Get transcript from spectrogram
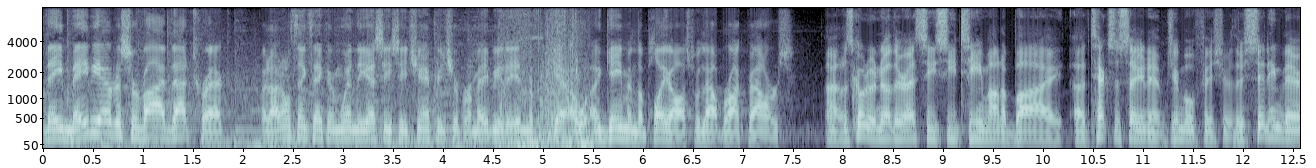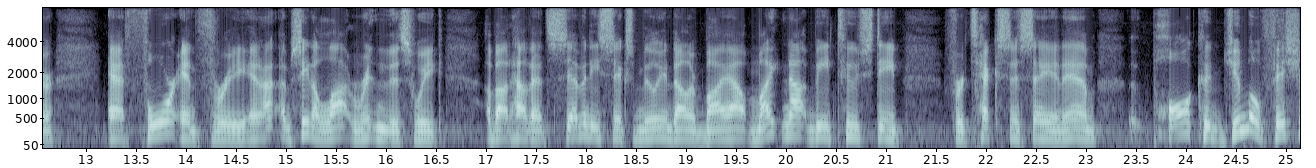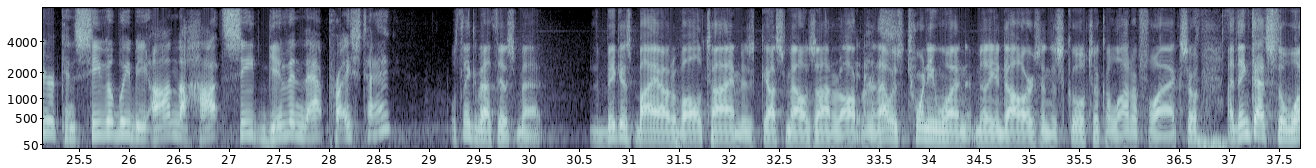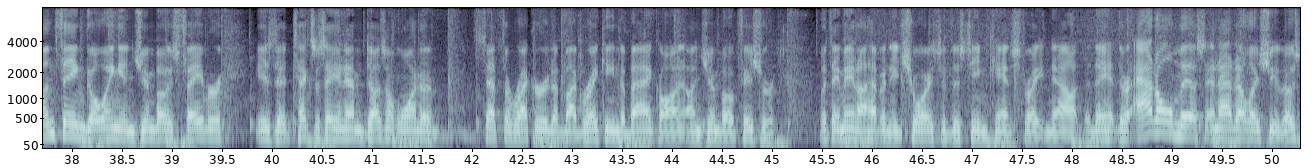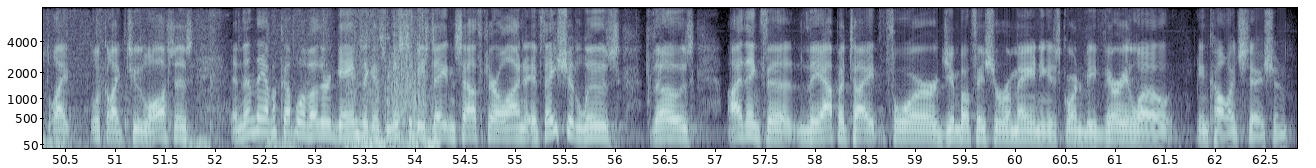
They may be able to survive that trek, but I don't think they can win the SEC championship or maybe in the, a game in the playoffs without Brock Bowers. All right, let's go to another SEC team out of bye, uh, Texas A&M, Jimbo Fisher. They're sitting there at four and three, and I, I'm seeing a lot written this week about how that $76 million buyout might not be too steep for Texas A&M. Paul, could Jimbo Fisher conceivably be on the hot seat given that price tag? Well, think about this, Matt. The biggest buyout of all time is Gus Malzahn at Auburn, and that was $21 million, and the school took a lot of flack. So I think that's the one thing going in Jimbo's favor is that Texas A&M doesn't want to set the record by breaking the bank on, on Jimbo Fisher but they may not have any choice if this team can't straighten out. They, they're at Ole Miss and at LSU. Those like look like two losses. And then they have a couple of other games against Mississippi State and South Carolina. If they should lose those, I think the, the appetite for Jimbo Fisher remaining is going to be very low in College Station.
